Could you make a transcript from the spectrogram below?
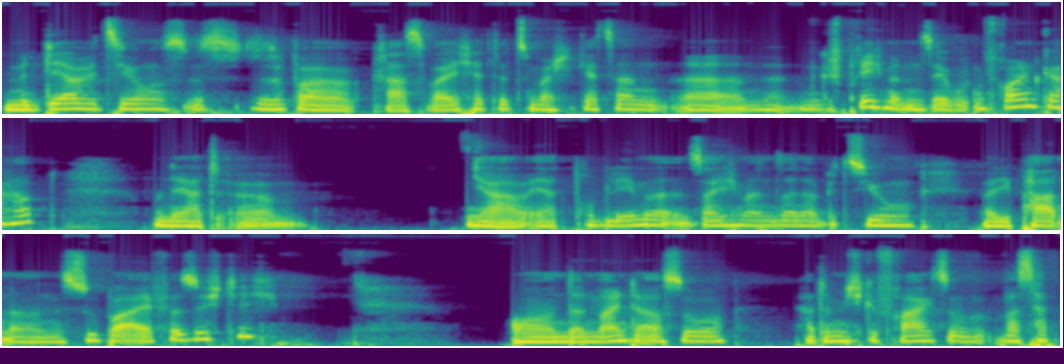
mit der Beziehung ist es super krass, weil ich hatte zum Beispiel gestern äh, ein Gespräch mit einem sehr guten Freund gehabt und der hat ähm, ja, er hat Probleme, sage ich mal, in seiner Beziehung, weil die Partnerin ist super eifersüchtig und dann meinte er auch so, hatte mich gefragt, so, was habt,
